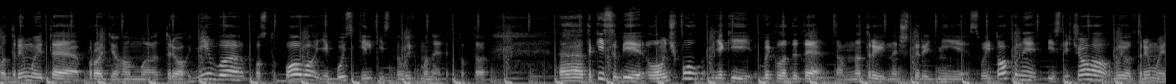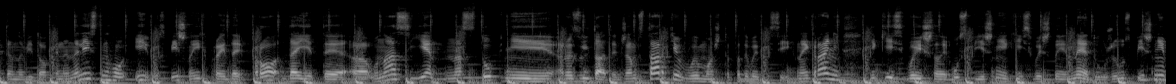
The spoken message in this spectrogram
отримуєте протягом е, трьох днів е, поступово якусь кількість нових монеток. Тобто е, такий собі лаунчпул, в який ви кладете там на 3-4 дні свої токени, після чого ви отримуєте нові токени на лістингу і успішно їх продаєте. Е, у нас є наступні результати джамстартів. Ви можете подивитися їх на екрані. Якісь вийшли успішні, якісь вийшли не дуже успішні.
